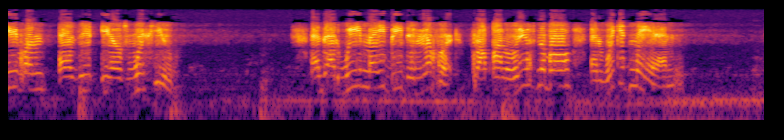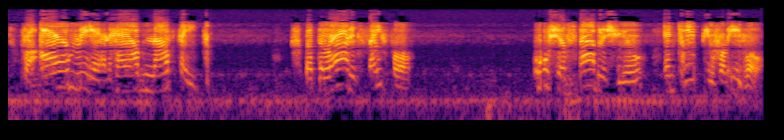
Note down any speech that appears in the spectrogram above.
even as it is with you, and that we may be delivered from unreasonable and wicked men. For all men have not faith, but the Lord is faithful, who shall establish you and keep you from evil.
